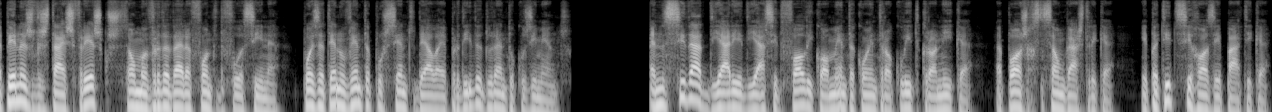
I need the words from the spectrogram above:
Apenas vegetais frescos são uma verdadeira fonte de fulacina, pois até 90% dela é perdida durante o cozimento. A necessidade diária de ácido fólico aumenta com enterocolite crónica, após recessão gástrica, hepatite cirrose hepática,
